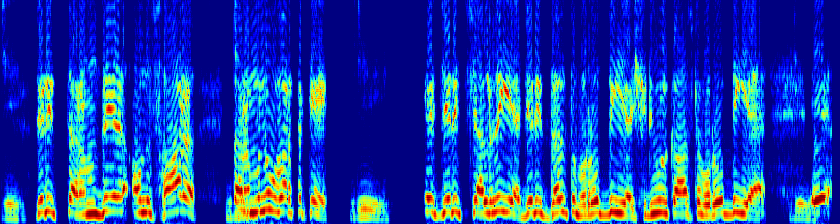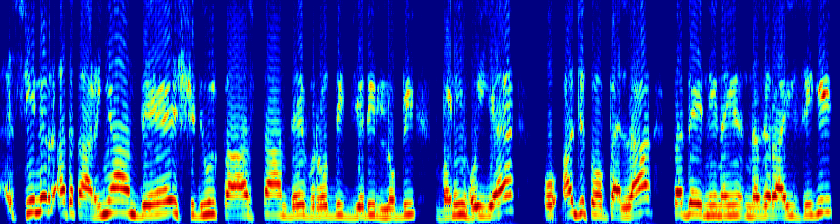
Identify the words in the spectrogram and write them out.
ਜੀ। ਜਿਹੜੀ ਧਰਮ ਦੇ ਅਨੁਸਾਰ ਧਰਮ ਨੂੰ ਵਰਤ ਕੇ ਜੀ। ਇਹ ਜਿਹੜੀ ਚੱਲ ਰਹੀ ਹੈ ਜਿਹੜੀ ਦਲਿਤ ਵਿਰੋਧੀ ਹੈ ਸ਼ਡਿਊਲ ਕਾਸਟ ਵਿਰੋਧੀ ਹੈ ਇਹ ਸੀਨੀਅਰ ਅਧਿਕਾਰੀਆਂ ਦੇ ਸ਼ਡਿਊਲ ਕਾਸਟਾਂ ਦੇ ਵਿਰੋਧੀ ਜਿਹੜੀ ਲੋਬੀ ਬਣੀ ਹੋਈ ਹੈ ਉਹ ਅੱਜ ਤੋਂ ਪਹਿਲਾਂ ਕਦੇ ਨਹੀਂ ਨਜ਼ਰ ਆਈ ਸੀਗੀ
